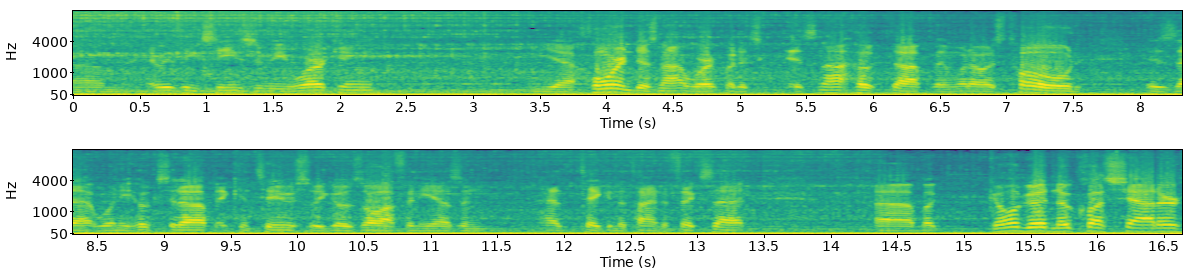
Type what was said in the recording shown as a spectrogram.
Um, everything seems to be working. The uh, horn does not work, but it's it's not hooked up. And what I was told is that when he hooks it up, it continuously goes off, and he hasn't had taken the time to fix that. Uh, but going good, no clutch chatter.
